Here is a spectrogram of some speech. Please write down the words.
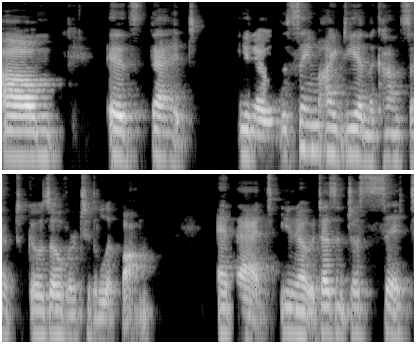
Um, it's that, you know, the same idea and the concept goes over to the lip balm and that, you know, it doesn't just sit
